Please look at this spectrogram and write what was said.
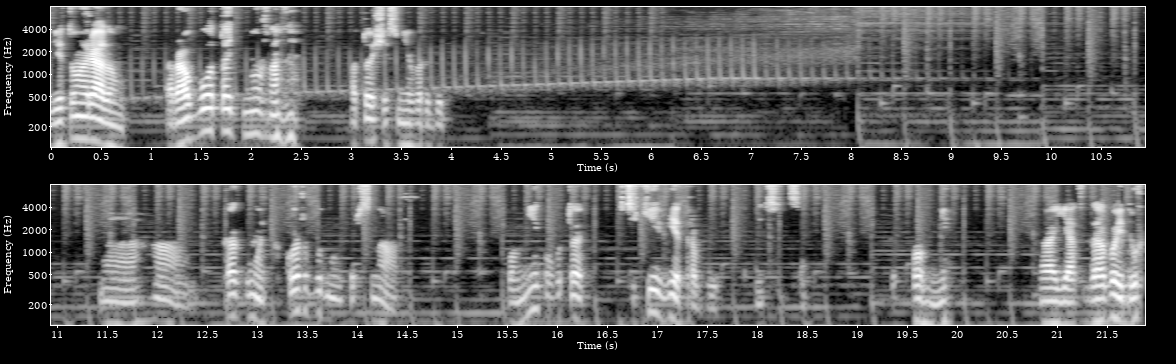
где-то он рядом работать нужно а то сейчас мне вырубит Ага. Как думать, какой же будет мой персонаж? По мне, какой-то стихия ветра будет относиться. По мне. А я туда войду.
